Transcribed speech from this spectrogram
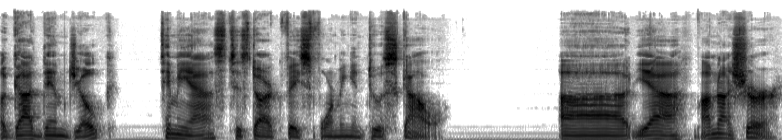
A goddamn joke? Timmy asked, his dark face forming into a scowl. Uh, yeah, I'm not sure.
